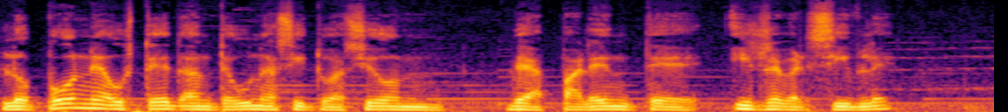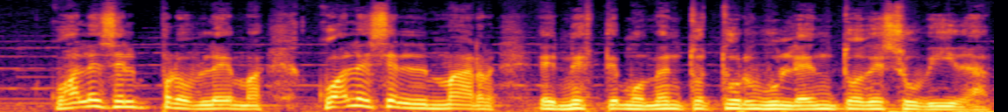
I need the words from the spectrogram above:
lo pone a usted ante una situación de aparente irreversible? ¿Cuál es el problema? ¿Cuál es el mar en este momento turbulento de su vida?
